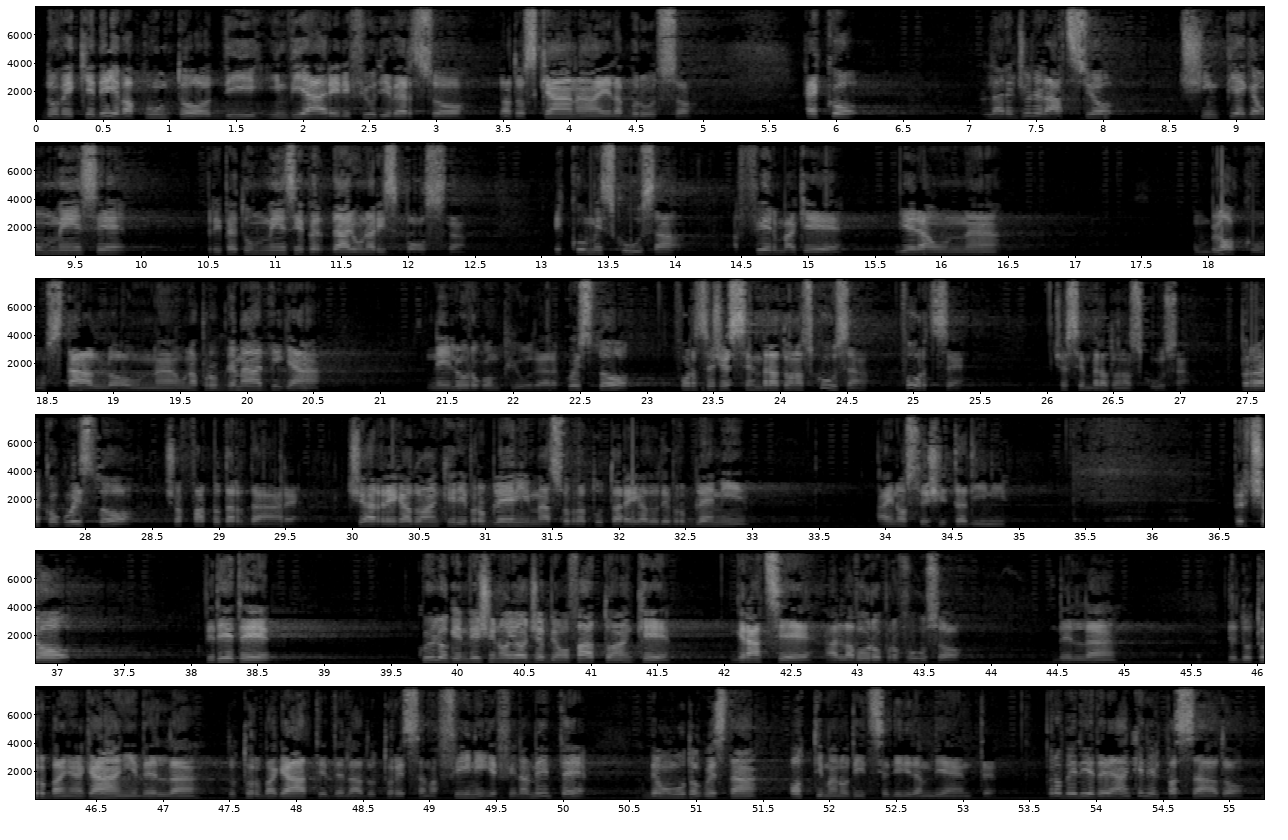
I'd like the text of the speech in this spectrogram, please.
dove chiedeva appunto di inviare i rifiuti verso la Toscana e l'Abruzzo. Ecco, la Regione Lazio ci impiega un mese, ripeto un mese, per dare una risposta e come scusa afferma che vi era un, un blocco, uno stallo, un, una problematica nei loro computer. Questo forse ci è sembrato una scusa, forse ci è sembrato una scusa, però ecco questo ci ha fatto tardare, ci ha regato anche dei problemi, ma soprattutto ha regato dei problemi ai nostri cittadini. Perciò, vedete, quello che invece noi oggi abbiamo fatto, anche grazie al lavoro profuso del, del dottor Bagnacani, del dottor Bagatti e della dottoressa Maffini, che finalmente abbiamo avuto questa ottima notizia di vita ambiente. Però vedete, anche nel passato,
